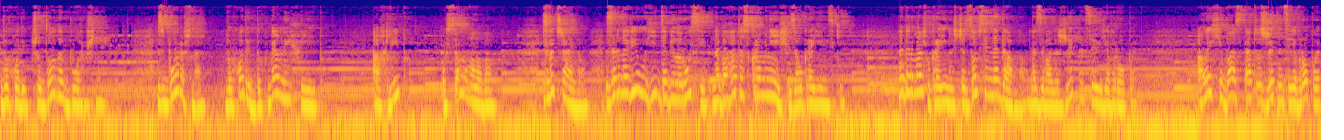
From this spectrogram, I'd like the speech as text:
виходить чудове борошно. З борошна виходить духмяний хліб, а хліб усьому голова. Звичайно, зернові угіддя Білорусі набагато скромніші за українські. Не дарма ж Україну ще зовсім недавно називали житницею Європи. Але хіба статус житниці Європи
